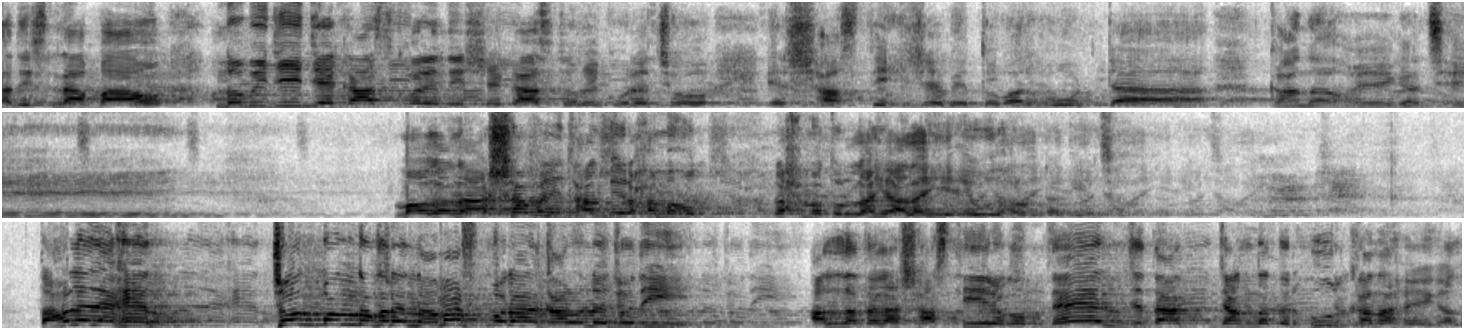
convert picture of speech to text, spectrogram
হাদিস না পাও, নবীজি যে কাজ করেনি, সে কাজ তুমি করেছ। এর শাস্তি হিসেবে তোমার হুটটা কানা হয়ে গেছে। মাওলানা আশরাফ আলী থানবী রহমতুল্লাহ আলাহি এই উদাহরণটা দিয়েছেন। তাহলে দেখেন, চোখ বন্ধ করে নামাজ পড়ার কারণে যদি আল্লাহ তালা শাস্তি এরকম দেন যে তার জান্নাতের হুর কানা হয়ে গেল।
